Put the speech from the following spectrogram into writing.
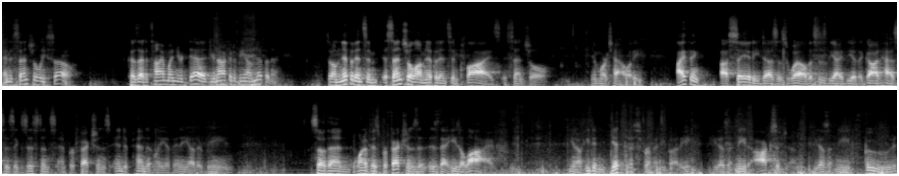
And essentially so. Because at a time when you're dead, you're not going to be omnipotent. So omnipotence, essential omnipotence implies essential immortality. I think uh, aseity does as well. This is the idea that God has his existence and perfections independently of any other being. So then, one of his perfections is that he's alive. You know, he didn't get this from anybody. He doesn't need oxygen. He doesn't need food.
